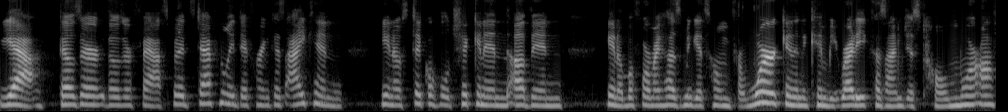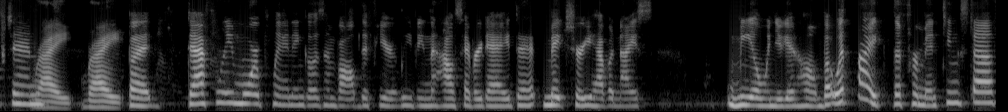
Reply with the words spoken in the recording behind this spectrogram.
Yeah, those are those are fast, but it's definitely different because I can, you know, stick a whole chicken in the oven, you know, before my husband gets home from work, and then it can be ready because I'm just home more often. Right, right. But definitely more planning goes involved if you're leaving the house every day to make sure you have a nice meal when you get home. But with like the fermenting stuff,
